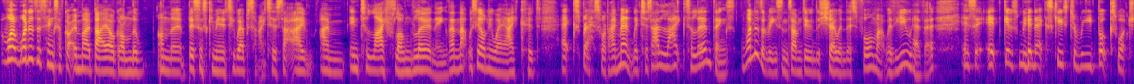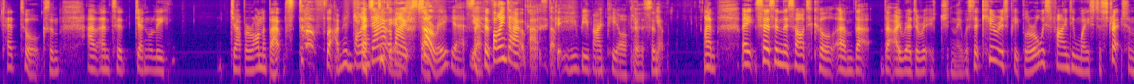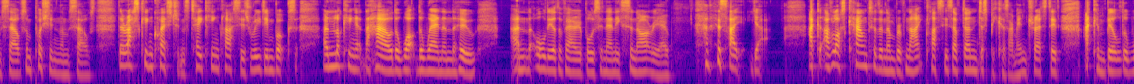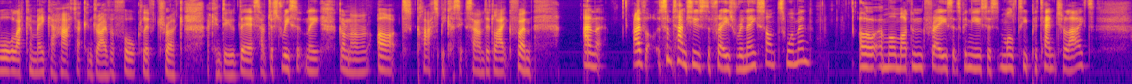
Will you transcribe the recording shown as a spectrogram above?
one one of the things I've got in my biog on the on the business community website is that I I'm into lifelong learning. Then that was the only way I could express what I meant, which is I like to learn things. One of the reasons I'm doing the show in this format with you, Heather, is it, it gives me an excuse to read books, watch TED talks, and and, and to generally jabber on about stuff that I'm interested in. find out in. about stuff. Sorry, yes. Yeah, find out about stuff. You be my PR person. Yep. yep. Um, it says in this article um, that that I read originally was that curious people are always finding ways to stretch themselves and pushing themselves. They're asking questions, taking classes, reading books, and looking at the how, the what, the when, and the who, and all the other variables in any scenario. And it's like, yeah, I, have lost count of the number of night classes I've done just because I'm interested. I can build a wall, I can make a hat, I can drive a forklift truck, I can do this. I've just recently gone on an art class because it sounded like fun. And I've sometimes used the phrase Renaissance woman or a more modern phrase that's been used as multi potentialite.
